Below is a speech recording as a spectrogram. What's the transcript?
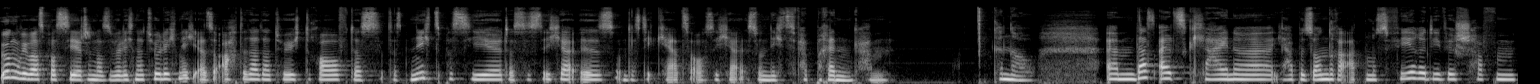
irgendwie was passiert und das will ich natürlich nicht. Also achte da natürlich drauf, dass, dass nichts passiert, dass es sicher ist und dass die Kerze auch sicher ist und nichts verbrennen kann. Genau. Ähm, das als kleine, ja, besondere Atmosphäre, die wir schaffen.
